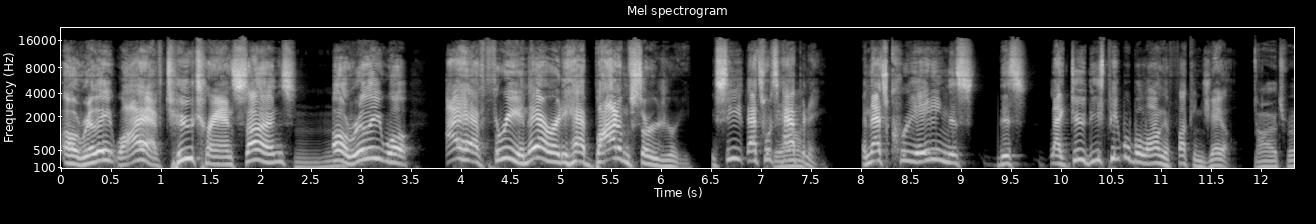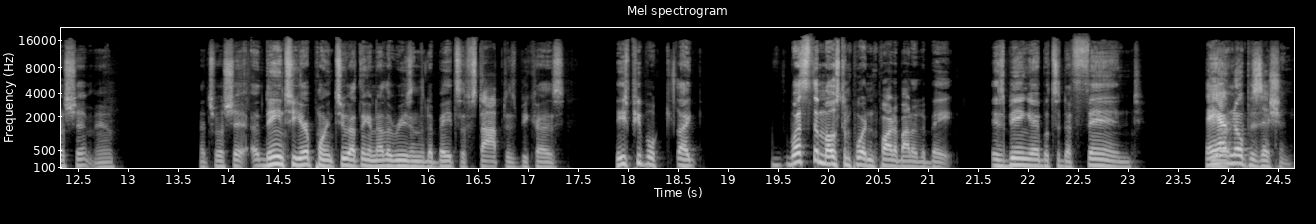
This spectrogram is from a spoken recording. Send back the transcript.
Oh, really? Well, I have two trans sons. Mhm. Oh, really? Well, I have three and they already had bottom surgery. You see, that's what's Yeah. happening. And that's creating this, this, like, dude, these people belong in fucking jail. Oh, that's real shit, man. That's real shit. Uh, Dean, to your point too, I think another reason the debates have stopped is because these people like what's the most important part about a debate is being able to defend. They Yeah. have no position.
